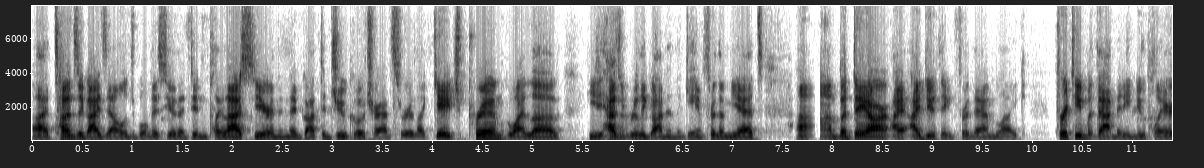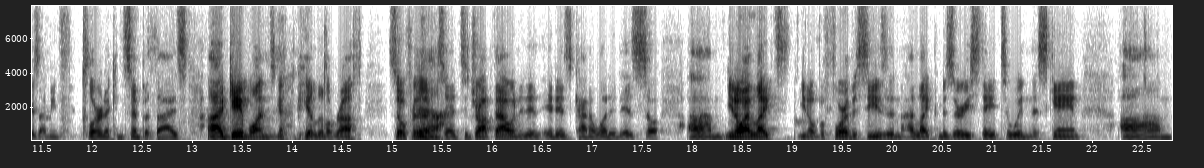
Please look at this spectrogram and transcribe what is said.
Uh, tons of guys eligible this year that didn't play last year, and then they've got the JUCO transfer like Gaige Prim, who I love. He hasn't really gotten in the game for them yet, um, but they are. I, I do think for them like for a team with that many new players, I mean Florida can sympathize. Uh, game one's going to be a little rough. So for them Yeah. to, to drop that one, it is, it is kind of what it is. So, um, you know, I liked, you know, before the season, I liked Missouri State to win this game. Um,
